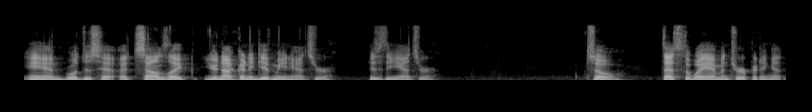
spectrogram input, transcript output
and we'll just. Ha- it sounds like you're not going to give me an answer. Is the answer? So that's the way I'm interpreting it.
